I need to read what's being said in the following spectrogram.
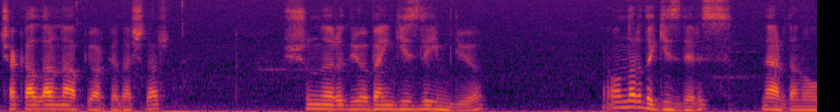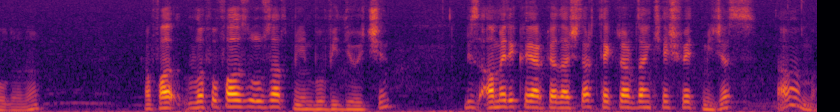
Çakallar ne yapıyor arkadaşlar? Şunları diyor ben gizleyeyim diyor. Onları da gizleriz. Nereden olduğunu. Lafı fazla uzatmayayım bu video için. Biz Amerika'yı arkadaşlar tekrardan keşfetmeyeceğiz. Tamam mı?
